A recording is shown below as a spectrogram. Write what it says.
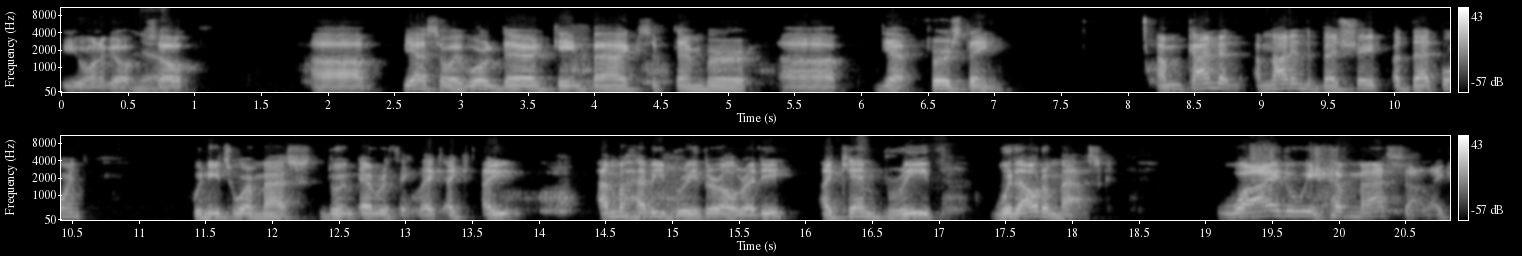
you want to go. Yeah. So, uh, yeah, so I worked there, came back September. Uh, yeah, first thing, I'm kind of, I'm not in the best shape at that point. We need to wear masks, doing everything. Like I, I, I'm a heavy breather already. I can't breathe without a mask. Why do we have masks on? Like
